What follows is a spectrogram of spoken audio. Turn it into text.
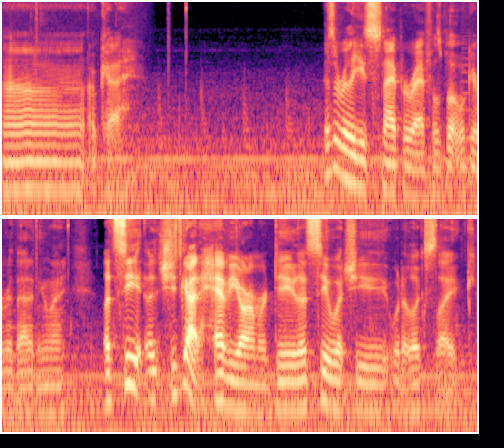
Uh, okay. Doesn't really use sniper rifles, but we'll give her that anyway. Let's see. uh, She's got heavy armor, dude. Let's see what she what it looks like.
